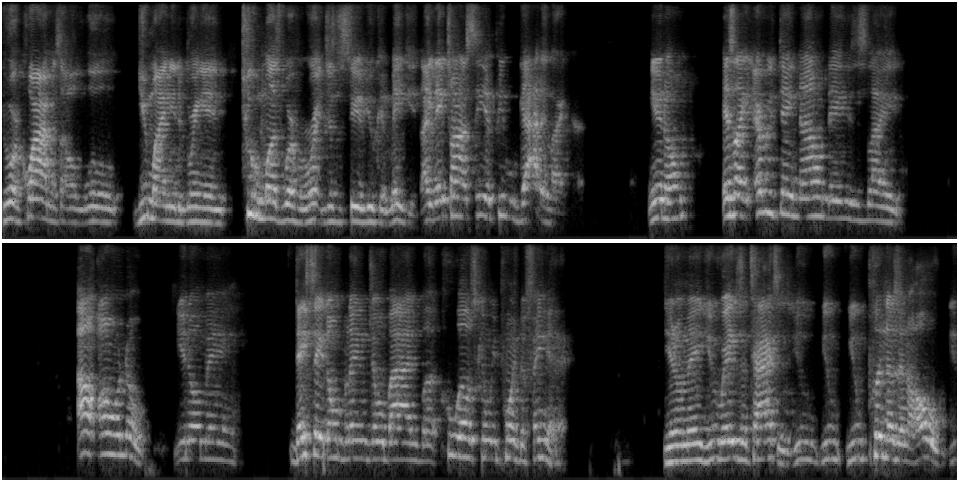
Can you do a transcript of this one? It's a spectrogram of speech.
the requirements. Oh, well, you might need to bring in two months worth of rent just to see if you can make it. Like they trying to see if people got it like that. You know, it's like everything nowadays is like I, I don't know. You know what I mean? They say don't blame Joe Biden, but who else can we point the finger at? You know what I mean? You raising taxes, you you you putting us in a hole. You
